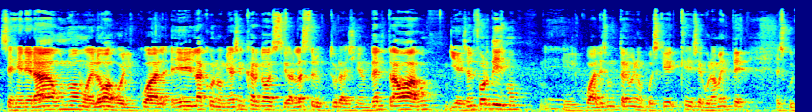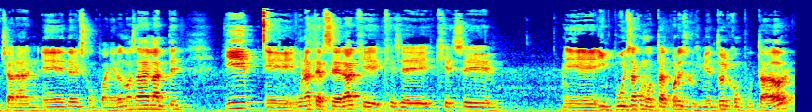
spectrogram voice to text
se genera un nuevo modelo bajo el cual la economía se ha encargado de estudiar la estructuración del trabajo y es el Fordismo, el cual es un término pues que, que seguramente escucharán de mis compañeros más adelante y eh, una tercera que, que se, que se eh, impulsa como tal por el surgimiento del computador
